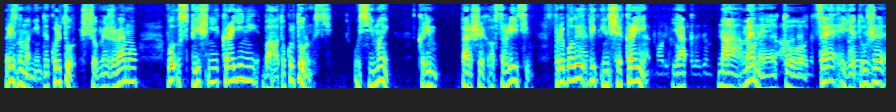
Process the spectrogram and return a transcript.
різноманітних культур, що ми живемо в успішній країні багатокультурності. Усі ми, крім перших австралійців, прибули від інших країн. Як на мене, то це є дуже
